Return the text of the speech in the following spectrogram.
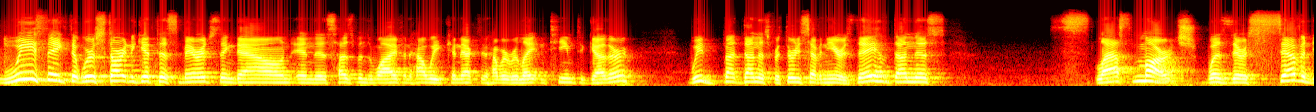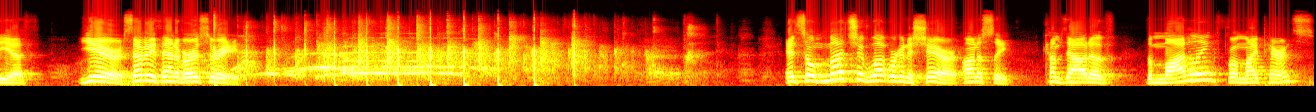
We think that we're starting to get this marriage thing down and this husband and wife and how we connect and how we relate and team together. We've done this for 37 years. They have done this. Last March was their 70th year, 70th anniversary. And so much of what we're going to share, honestly, comes out of the modeling from my parents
